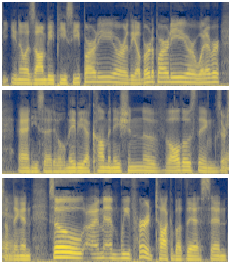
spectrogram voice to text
you know, a zombie PC party or the Alberta party or whatever, and he said, oh, maybe a combination of all those things or Yeah. something, and so I mean, we've heard talk about this, and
